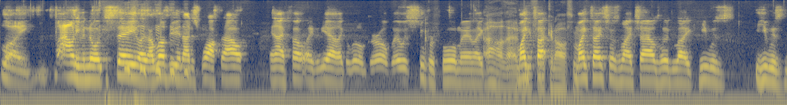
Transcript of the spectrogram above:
like I don't even know what to say. Like I love you, and I just walked out. And I felt like, yeah, like a little girl, but it was super cool, man. Like Oh, that'd be Mike Ty- fucking awesome. Mike Tyson was my childhood. Like he was, he was,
